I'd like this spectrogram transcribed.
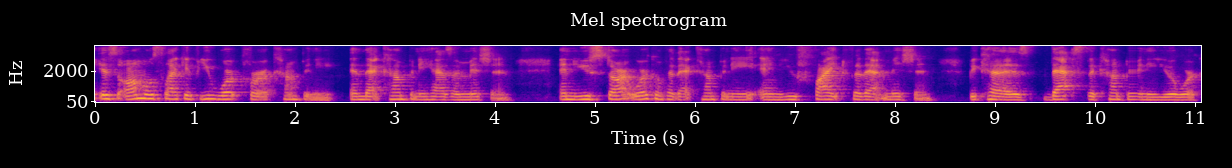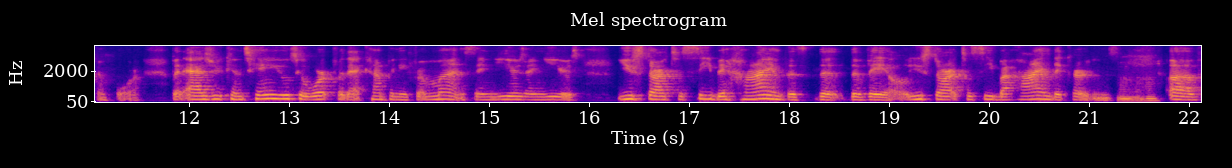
it's almost like if you work for a company and that company has a mission and you start working for that company and you fight for that mission because that's the company you're working for. But as you continue to work for that company for months and years and years, you start to see behind the, the, the veil. You start to see behind the curtains Mhm. of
